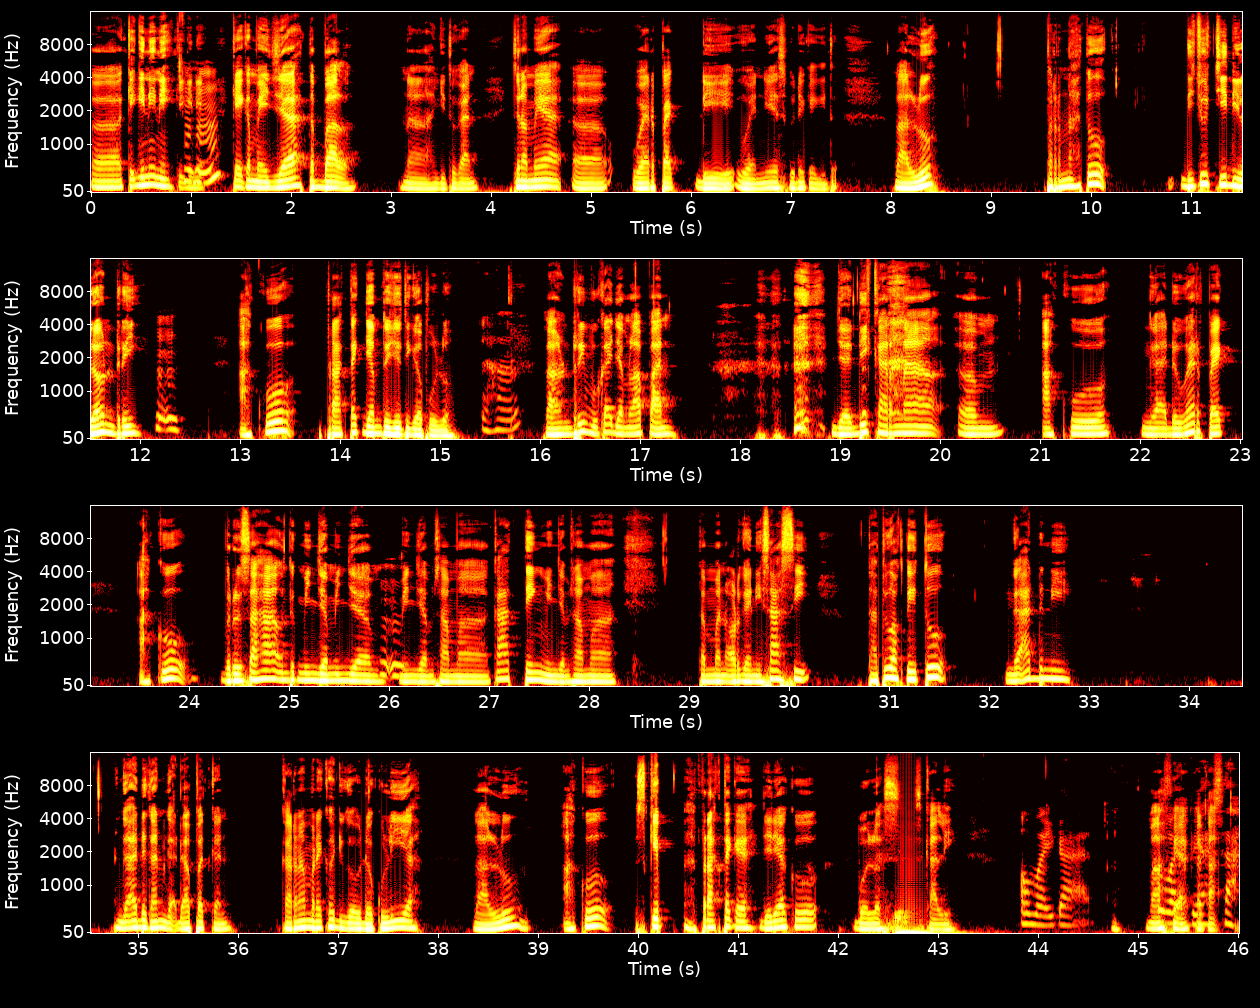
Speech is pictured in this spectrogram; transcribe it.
eh, kayak gini nih kayak gini. Mm-hmm. kayak kemeja tebal. Nah gitu kan. Itu namanya eh, wear pack di UNY sebenarnya kayak gitu. Lalu pernah tuh dicuci di laundry. Mm-mm. aku praktek jam 7.30 Aha. laundry buka jam 8 jadi karena em, aku nggak ada wear pack aku berusaha untuk minjam minjam minjam sama cutting minjam sama teman organisasi. Tapi waktu itu nggak ada nih. Nggak ada kan nggak dapat kan. Karena mereka juga udah kuliah. Lalu aku skip praktek ya jadi aku bolos sekali Oh my god. maaf Luar ya kakak biasa.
